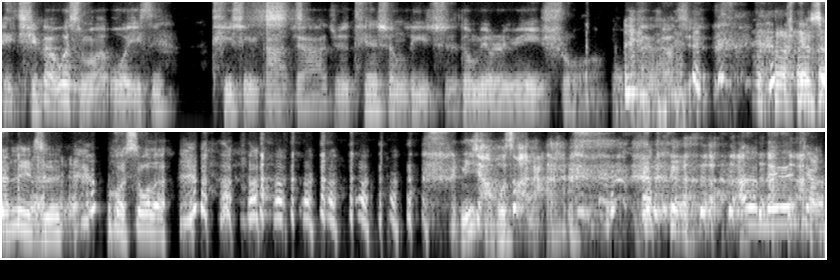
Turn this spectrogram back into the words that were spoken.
哎，奇怪，为什么我一直提醒大家，就是天生丽质都没有人愿意说，我不太了解。天生丽质，我说了，你讲不算啊，没人讲，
